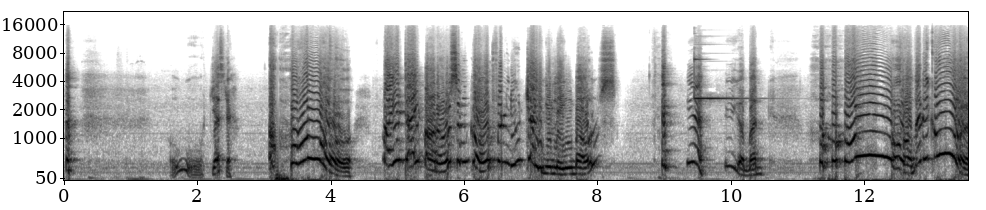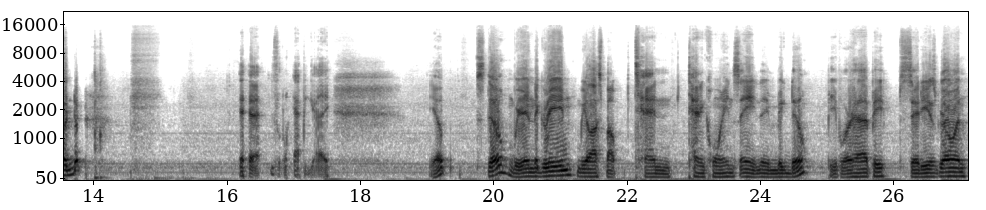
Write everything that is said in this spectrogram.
Ooh, Jester. Oh, might I borrow some gold for new Jollyling balls? yeah, here you go, bud. Oh, very good. He's a little happy guy. Yep. Still, we're in the green. We lost about 10, 10 coins. Ain't a big deal. People are happy. City is growing.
